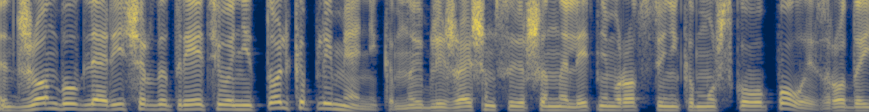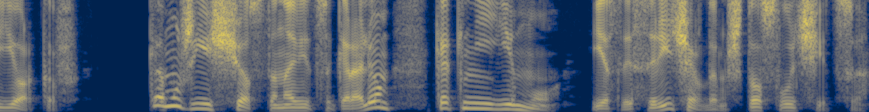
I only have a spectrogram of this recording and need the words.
Джон был для Ричарда III не только племянником, но и ближайшим совершеннолетним родственником мужского пола из рода Йорков. Кому же еще становиться королем, как не ему, если с Ричардом что случится?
